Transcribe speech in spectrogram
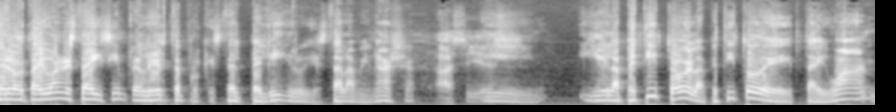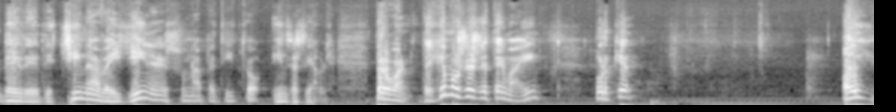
Pero Taiwán está ahí siempre alerta porque está el peligro y está la amenaza. Así es. Y, el apetito, el apetito de Taiwán, de, de, China, Beijing, es un apetito insaciable. Pero bueno, dejemos ese tema ahí, porque hoy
